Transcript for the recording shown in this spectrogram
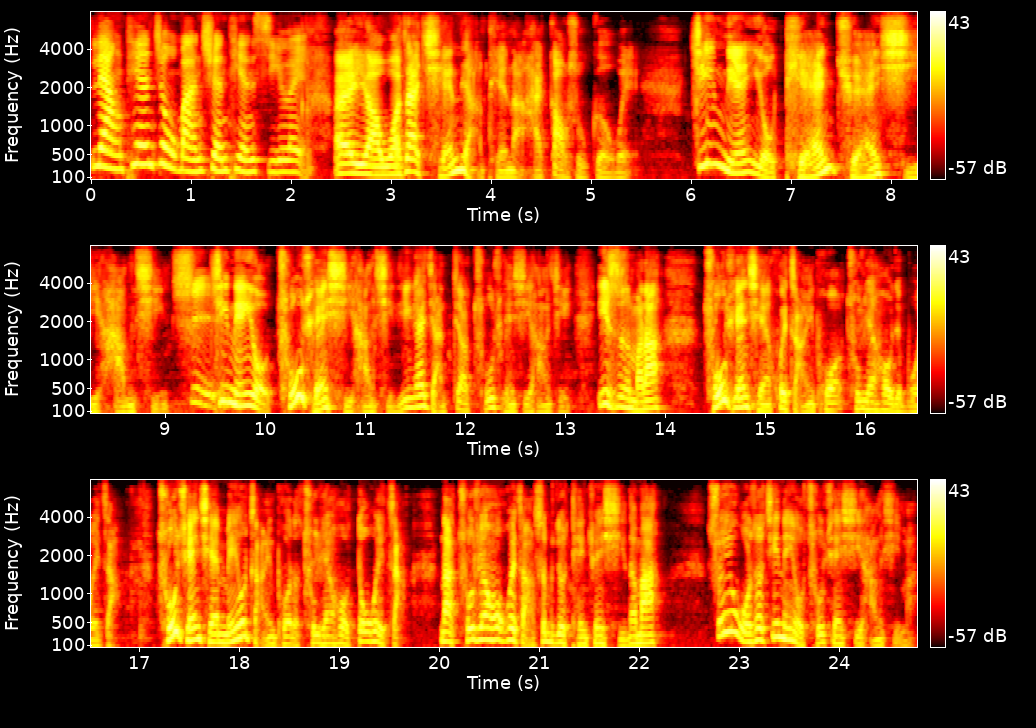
两天就完全填息了。哎呀，我在前两天呢、啊、还告诉各位，今年有填权息行情，是今年有除权息行情，应该讲叫除权息行情，意思什么呢？除权前会涨一波，除权后就不会涨。除权前没有涨一波的，除权后都会涨。那除权后会涨，是不是就填权息的吗？所以我说今年有除权息行情嘛。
